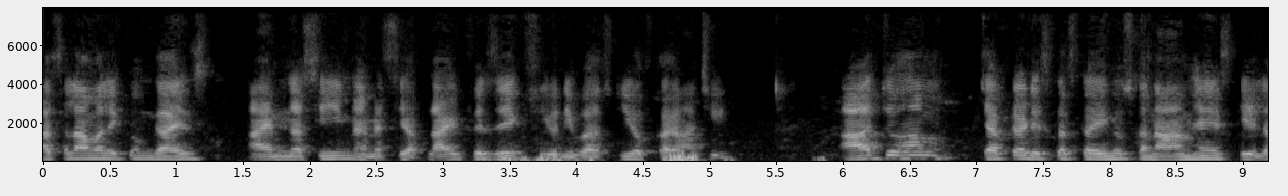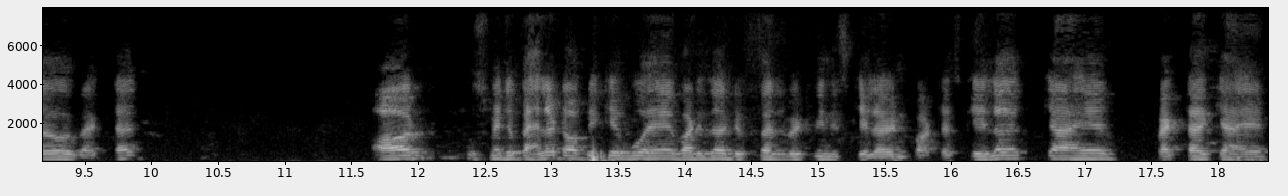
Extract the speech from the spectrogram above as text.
Assalamu alaikum guys. I am Naseem, MSc Applied Physics, University of Karachi. आज जो हम चैप्टर डिस्कस करेंगे उसका नाम है स्केलर और वेक्टर और उसमें जो पहला टॉपिक है वो है what is the difference between scalar and quarter scalar क्या है? वेक्टर क्या है?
